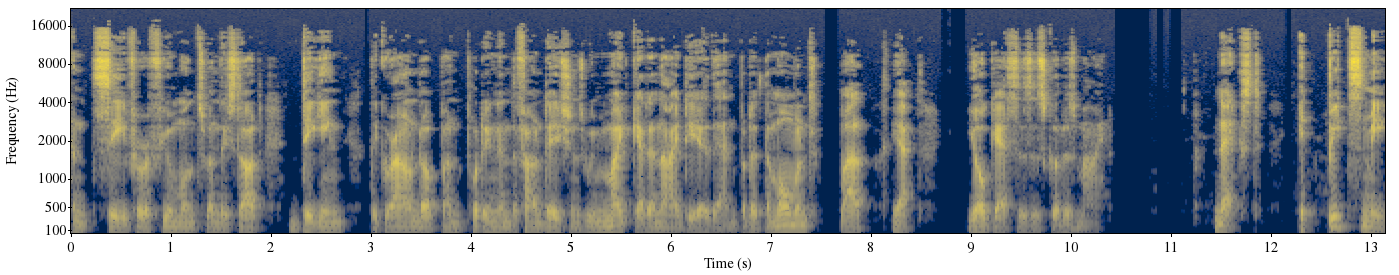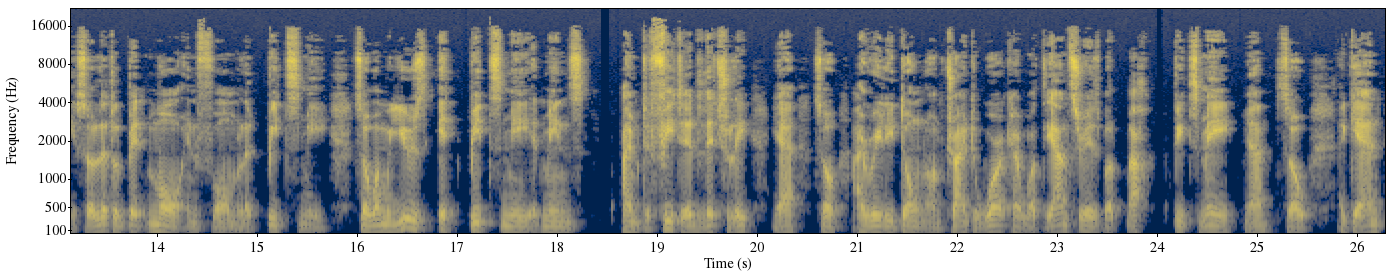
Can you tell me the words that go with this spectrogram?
and see for a few months when they start digging the ground up and putting in the foundations. We might get an idea then, but at the moment, well, yeah, your guess is as good as mine. Next, it beats me. So a little bit more informal. It beats me. So when we use it beats me, it means I'm defeated, literally. Yeah. So I really don't know. I'm trying to work out what the answer is, but ah, beats me. Yeah. So again,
